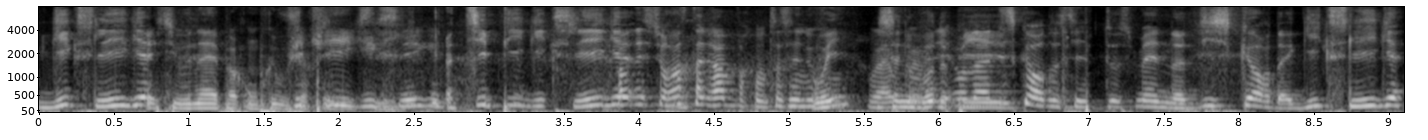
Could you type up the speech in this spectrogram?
Geeks League. Et si vous n'avez pas compris, vous cherchez Tipeee, Geeks Geeks League. League. Tipeee Geeks League. On est sur Instagram par contre, ça c'est nouveau. Oui, c'est nouveau depuis On a un Discord aussi. deux semaines. Discord Geeks League.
